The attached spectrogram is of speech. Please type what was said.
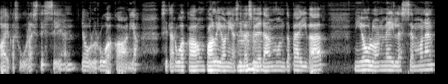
aika suuresti siihen jouluruokaan ja sitä ruokaa on paljon ja sitä mm-hmm. syödään monta päivää. Niin joulu on meille semmoinen.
